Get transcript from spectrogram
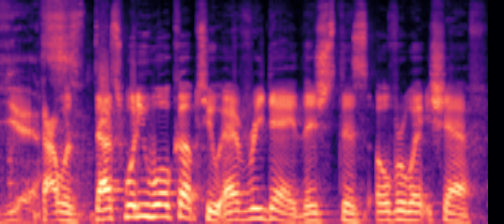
Yes. That was that's what he woke up to every day. This this overweight chef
